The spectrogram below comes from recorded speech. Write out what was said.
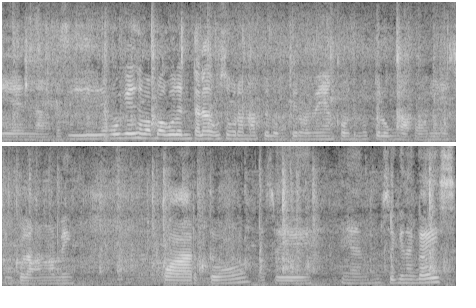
Ayan na. Kasi ako guys, mapagulan talaga. Gusto ko lang matulog. Pero may ang kaunti matulog na ako. Linisin ko lang ang aming kwarto. Kasi, yan. Sige na guys.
